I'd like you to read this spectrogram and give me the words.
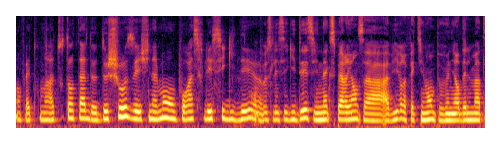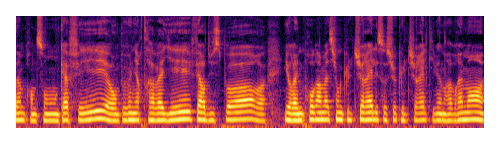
En fait, on a tout un tas de, choses et finalement, on pourra se laisser guider. On peut se laisser guider, c'est une expérience à, vivre. Effectivement, on peut venir dès le matin prendre son café, on peut venir travailler, faire du sport. Il y aura une programmation culturelle et socioculturelle qui viendra vraiment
